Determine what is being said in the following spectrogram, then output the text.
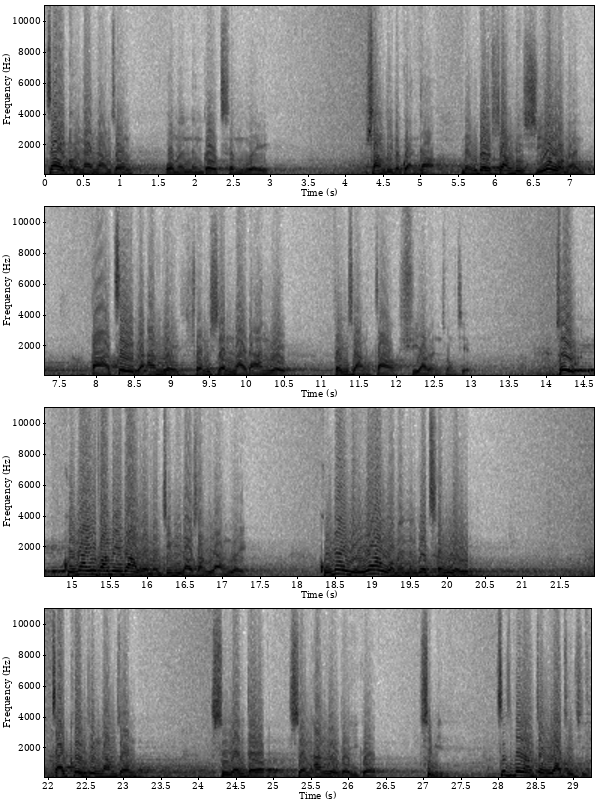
在苦难当中，我们能够成为上帝的管道，能够上帝使用我们，把这个安慰从神来的安慰分享到需要人中间。所以，苦难一方面让我们经历到上帝的安慰，苦难也让我们能够成为在困境当中使人得神安慰的一个器皿，这是非常重要积极的。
